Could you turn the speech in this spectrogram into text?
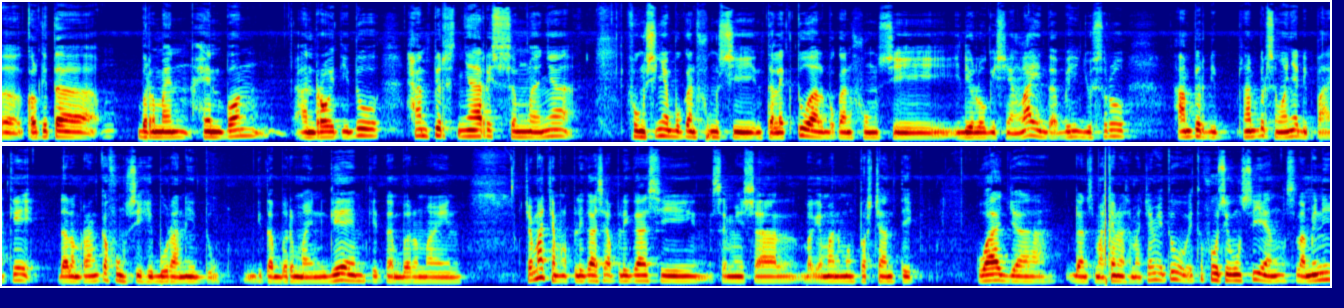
uh, kalau kita bermain handphone Android itu hampir nyaris semuanya fungsinya bukan fungsi intelektual, bukan fungsi ideologis yang lain, tapi justru hampir di, hampir semuanya dipakai dalam rangka fungsi hiburan itu. Kita bermain game, kita bermain macam-macam aplikasi-aplikasi, semisal bagaimana mempercantik wajah dan semacam dan semacam itu itu fungsi-fungsi yang selama ini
